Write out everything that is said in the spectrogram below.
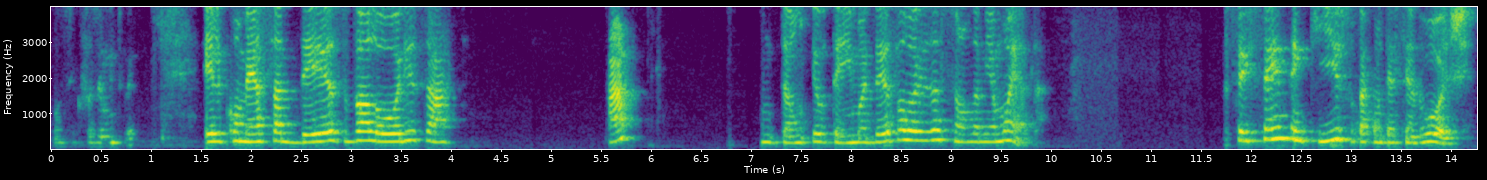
consigo fazer muito bem, ele começa a desvalorizar, tá? Então, eu tenho uma desvalorização da minha moeda. Vocês sentem que isso está acontecendo hoje?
